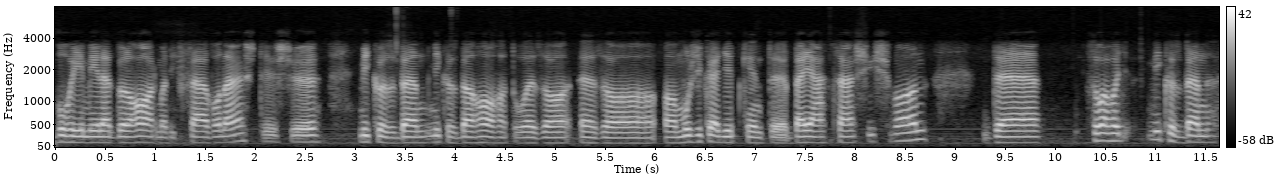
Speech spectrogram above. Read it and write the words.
bohém életből a harmadik felvonást, és miközben, miközben hallható ez a, ez a, a muzsika, egyébként bejátszás is van, de szóval, hogy miközben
